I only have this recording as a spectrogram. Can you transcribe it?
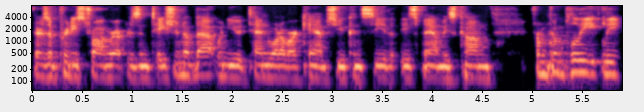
there's a pretty strong representation of that. When you attend one of our camps, you can see that these families come from completely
